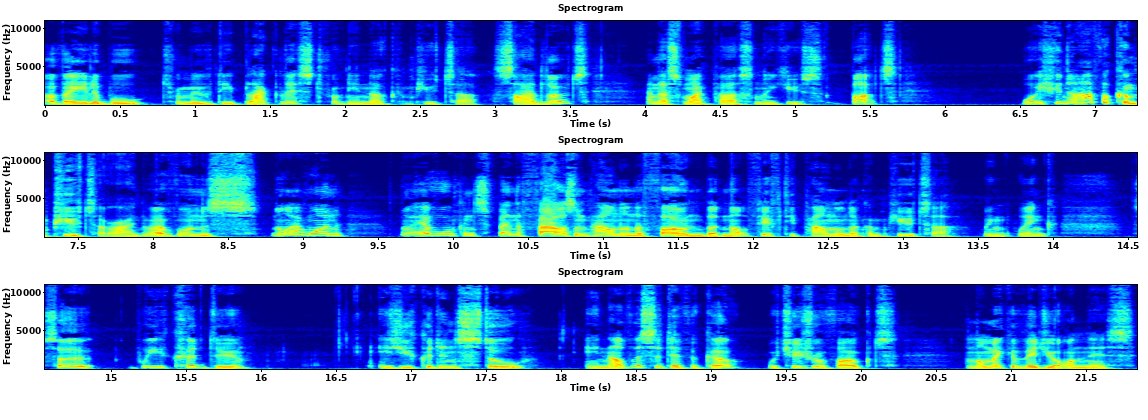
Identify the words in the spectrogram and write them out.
available to remove the blacklist from the no computer sideloads, and that's my personal use. But what if you don't have a computer, right? Not everyone's not everyone not everyone can spend a thousand pound on a phone, but not fifty pound on a computer. Wink wink. So what you could do is you could install another certificate which is revoked, and I'll make a video on this.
